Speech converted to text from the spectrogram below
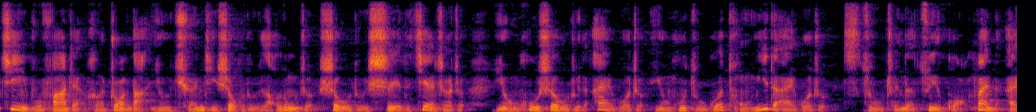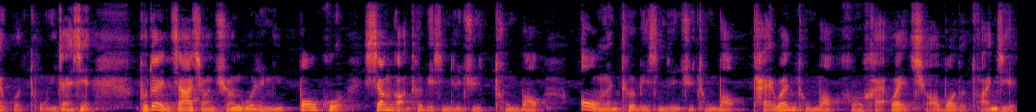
进一步发展和壮大由全体社会主义劳动者、社会主义事业的建设者、拥护社会主义的爱国者、拥护祖国统一的爱国者组成的最广泛的爱国统一战线，不断加强全国人民，包括香港特别行政区同胞。澳门特别行政区同胞、台湾同胞和海外侨胞的团结，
